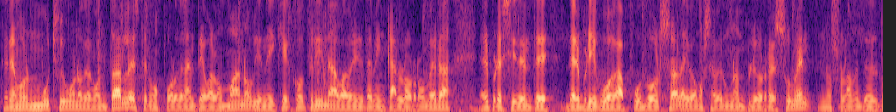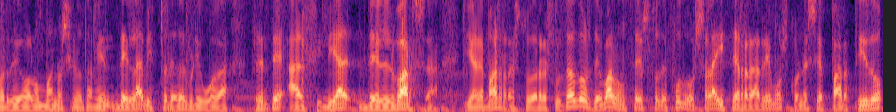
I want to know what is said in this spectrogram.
tenemos mucho y bueno que contarles. Tenemos por delante balonmano, viene Ike Cotrina, va a venir también Carlos Romera, el presidente del Brihuega Fútbol Sala, y vamos a ver un amplio resumen, no solamente del partido de balonmano, sino también de la victoria del Brihuega frente al filial del Barça. Y además, resto de resultados de baloncesto, de fútbol sala, y cerraremos con ese partido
